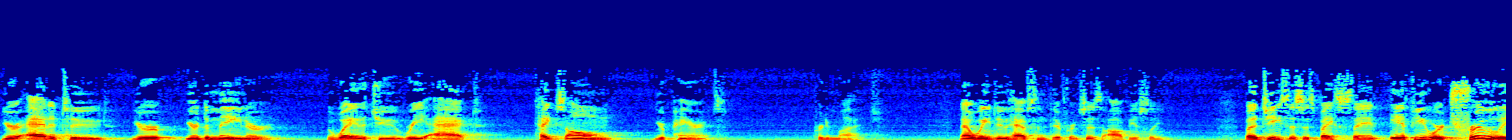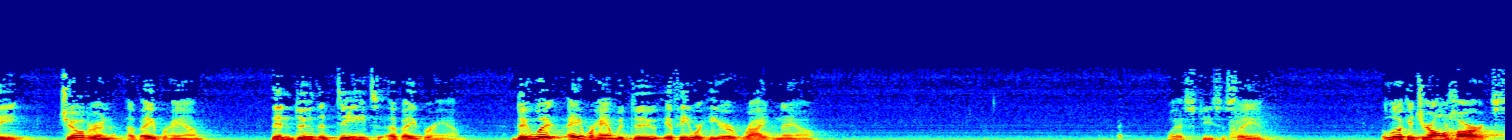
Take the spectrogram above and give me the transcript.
Your attitude, your, your demeanor, the way that you react takes on your parents, pretty much. Now, we do have some differences, obviously. But Jesus is basically saying, if you are truly children of Abraham, then do the deeds of Abraham. Do what Abraham would do if he were here right now. What is Jesus saying? Look at your own hearts.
